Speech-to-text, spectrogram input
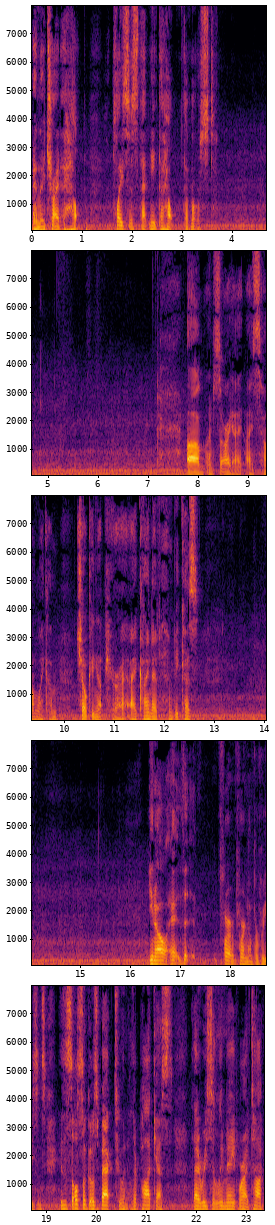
and they try to help the places that need the help the most. Um, I'm sorry, I, I sound like I'm choking up here. I, I kind of am because, you know, eh, the, for, for a number of reasons. This also goes back to another podcast that I recently made where I talk.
